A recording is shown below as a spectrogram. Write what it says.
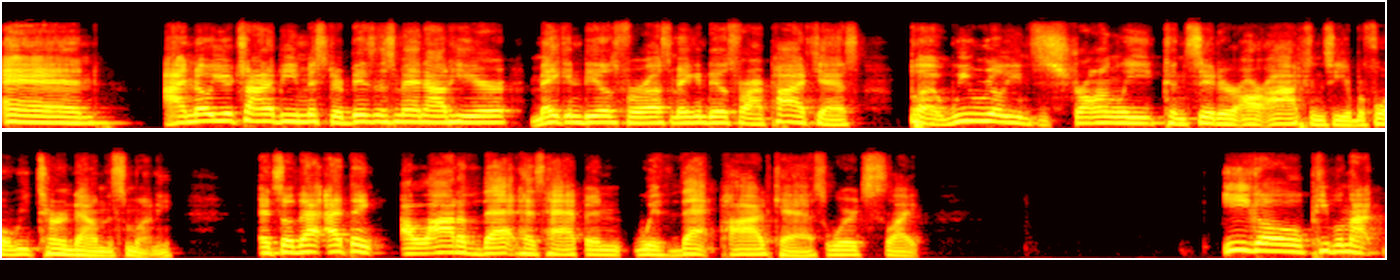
And I know you're trying to be Mr. Businessman out here, making deals for us, making deals for our podcast, but we really need to strongly consider our options here before we turn down this money. And so that I think a lot of that has happened with that podcast where it's like ego, people not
